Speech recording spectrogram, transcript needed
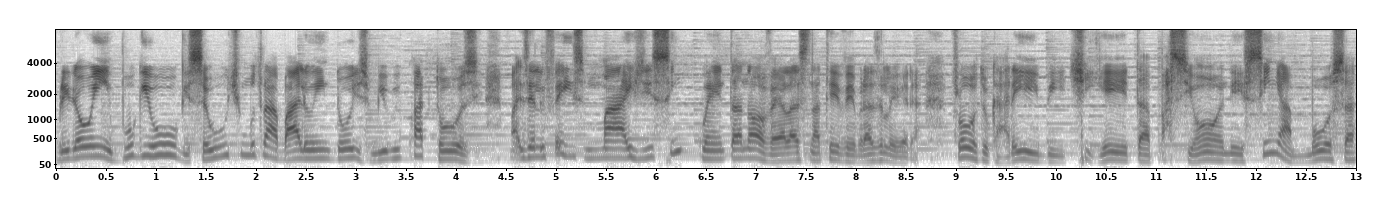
brilhou em Boogie Woogie, seu último trabalho em 2014, mas ele fez mais de 50 novelas na TV brasileira. Flor do Caribe, Tieta, Passione, Sim a Moça,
